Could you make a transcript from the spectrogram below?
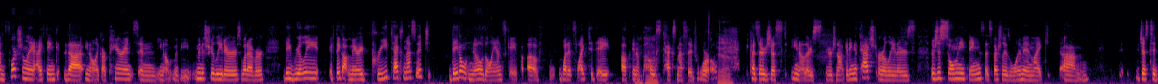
unfortunately i think that you know like our parents and you know maybe ministry leaders whatever they really if they got married pre text message they don't know the landscape of what it's like to date up in a Mhm. post text message world. Yeah. because there's just you know there's there's not getting attached early. There's there's just so many things especially as women like um just to,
